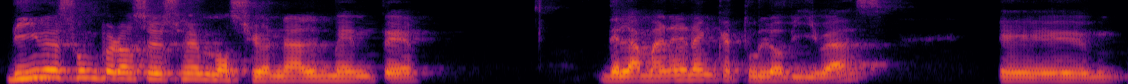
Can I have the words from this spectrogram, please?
Vives un proceso emocionalmente de la manera en que tú lo vivas eh,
